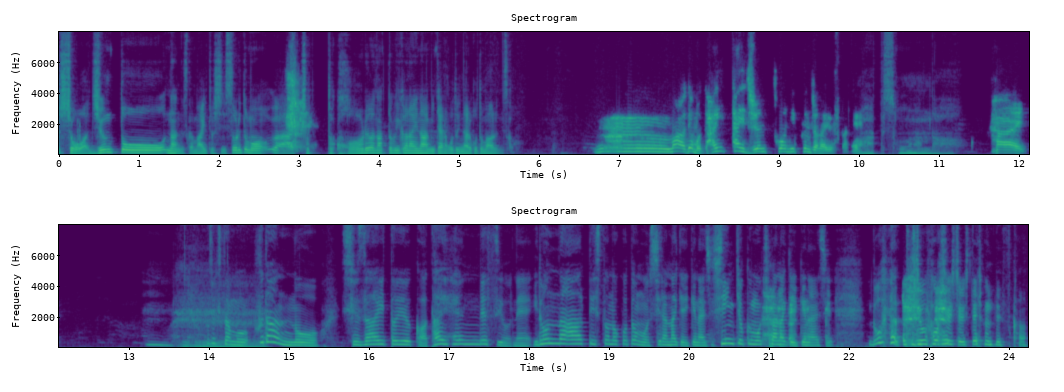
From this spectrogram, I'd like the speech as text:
賞は順当なんですか？毎年それともうわーちょっとこれは納得いかないなみたいなことになることもあるんですか？うーん、まあでも大体順当にいくんじゃないですかね。あそうなんだはい。うん尾関さんも普段の取材というか大変ですよね。いろんなアーティストのことも知らなきゃいけないし、新曲も聴かなきゃいけないし、どうやって情報収集してるんですか？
